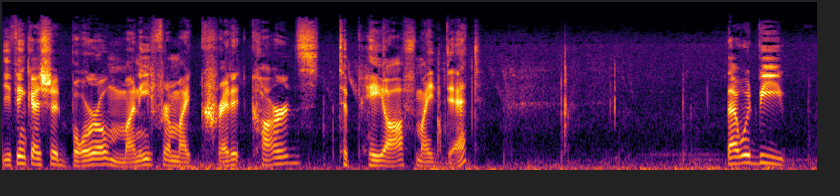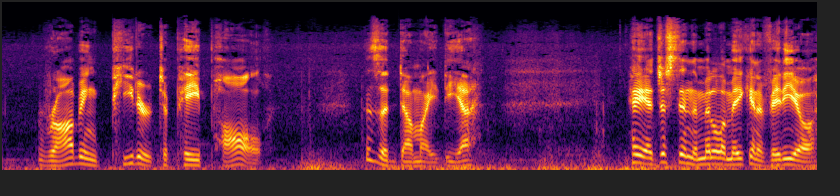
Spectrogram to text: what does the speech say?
You think I should borrow money from my credit cards to pay off my debt? That would be robbing Peter to pay Paul. This is a dumb idea. Hey, I'm just in the middle of making a video.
